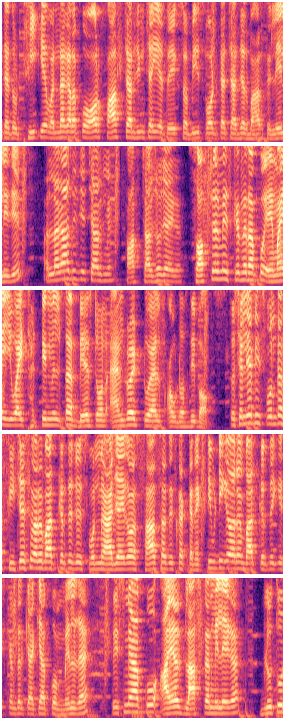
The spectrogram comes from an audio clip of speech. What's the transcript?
है तो ठीक है। वरना अगर आपको और फास्ट चार्जिंग चाहिए तो 120 वॉट का चार्जर बाहर से ले लीजिए और लगा दीजिए चार्ज में। फास्ट चार्ज हो जाएगा। सॉफ्टवेयर में इसके अंदर आपको एम आई थर्टीन मिलता है based on Android twelve out of the box तो चलिए अभी इस फ़ोन का फीचर्स के बारे में बात करते हैं, जो इस फ़ोन में आ जाएगा और साथ साथ इसका कनेक्टिविटी के बारे में बात करते हैं कि इसके अंदर क्या क्या आपको मिल रहा है। तो इसमें आपको आयर ब्लास्टर मिलेगा ब्लूटूथ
